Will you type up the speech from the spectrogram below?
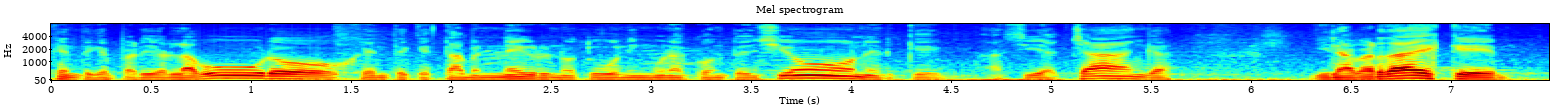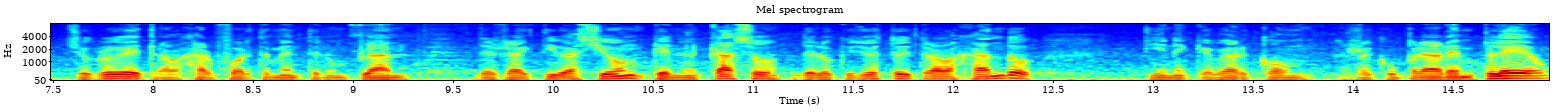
Gente que perdió el laburo, gente que estaba en negro y no tuvo ninguna contención, el que hacía changa. Y la verdad es que yo creo que hay que trabajar fuertemente en un plan de reactivación que en el caso de lo que yo estoy trabajando tiene que ver con recuperar empleo,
